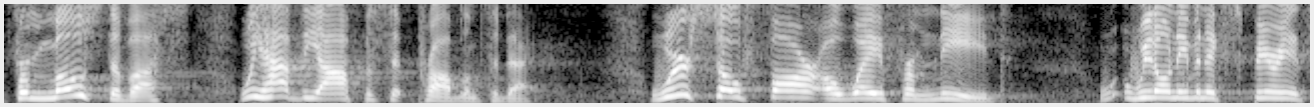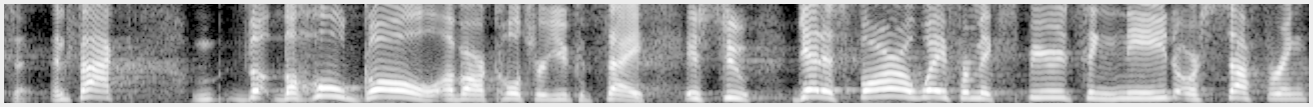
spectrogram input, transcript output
For most of us, we have the opposite problem today. We're so far away from need, we don't even experience it. In fact, the, the whole goal of our culture, you could say, is to get as far away from experiencing need or suffering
